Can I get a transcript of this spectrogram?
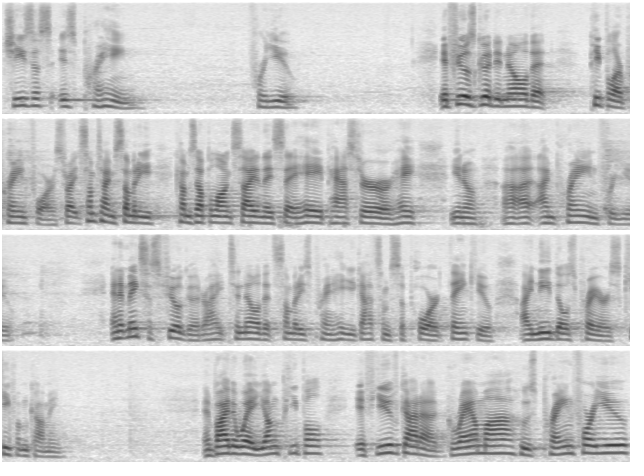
Jesus is praying for you. It feels good to know that people are praying for us, right? Sometimes somebody comes up alongside and they say, Hey, Pastor, or Hey, you know, uh, I'm praying for you. And it makes us feel good, right? To know that somebody's praying, Hey, you got some support. Thank you. I need those prayers. Keep them coming. And by the way, young people, if you've got a grandma who's praying for you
